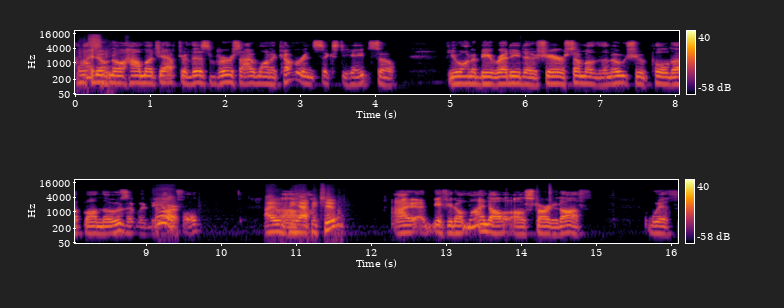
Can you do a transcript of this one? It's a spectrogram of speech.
I Let's don't see. know how much after this verse I want to cover in 68. So if you want to be ready to share some of the notes you've pulled up on those, it would be Sure. helpful. I would be Uh, happy to. I, if you don't mind, I'll, I'll start it off with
